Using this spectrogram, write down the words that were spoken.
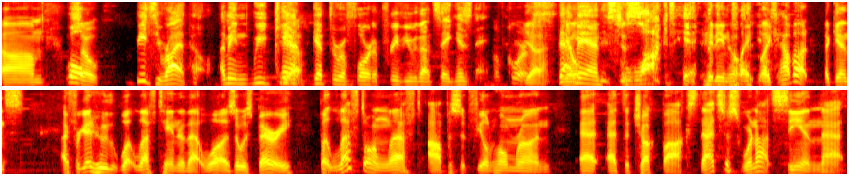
Um, Well, so BT Riopelle. I mean, we can't get through a Florida preview without saying his name. Of course. yeah, That you know, man is just locked in. hitting home. Like, how about against? I forget who, what left-hander that was. It was Barry, but left on left, opposite field home run at at the Chuck box. That's just we're not seeing that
